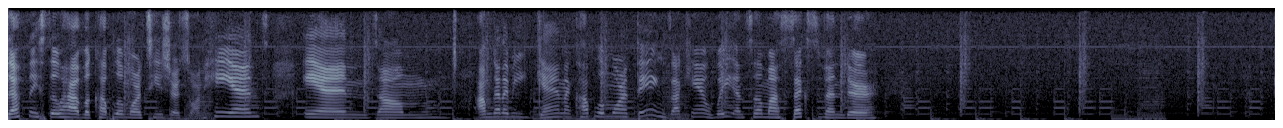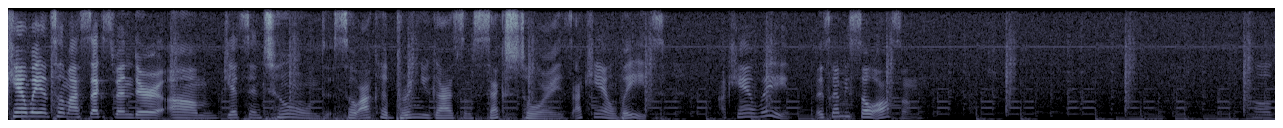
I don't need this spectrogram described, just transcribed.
definitely still have a couple of more T-shirts on hand, and um, I'm gonna be getting a couple of more things. I can't wait until my sex vendor. Can't wait until my sex vendor um, gets in tuned so I could bring you guys some sex toys. I can't wait. I can't wait. It's gonna be so awesome. Hold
